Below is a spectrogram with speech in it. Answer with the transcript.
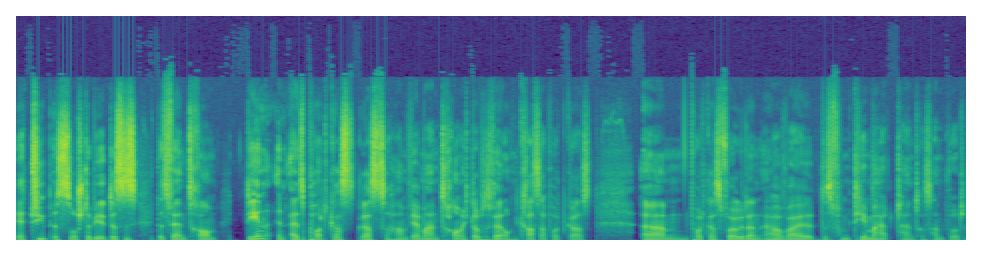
Der Typ ist so stabil, das das wäre ein Traum. Den als Podcast-Gast zu haben, wäre mal ein Traum. Ich glaube, das wäre auch ein krasser Podcast, ähm, Podcast-Folge dann, äh, weil das vom Thema halt total interessant wird.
